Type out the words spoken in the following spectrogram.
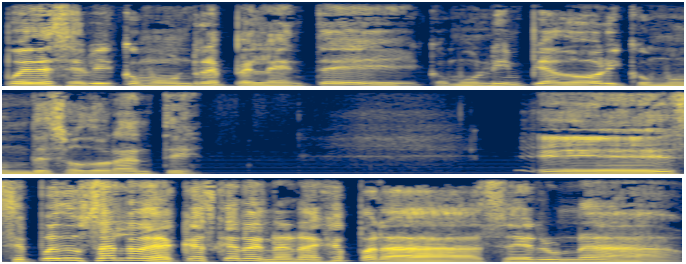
puede servir como un repelente, como un limpiador y como un desodorante. Eh, se puede usar la cáscara de naranja para hacer una,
